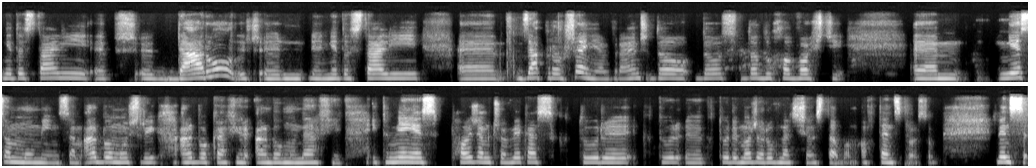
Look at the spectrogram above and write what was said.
nie dostali daru, nie dostali zaproszenia wręcz do, do, do duchowości nie są mumin, są albo muszrik, albo kafir, albo munafik. I to nie jest poziom człowieka, który, który, który może równać się z tobą, o w ten sposób. Więc,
